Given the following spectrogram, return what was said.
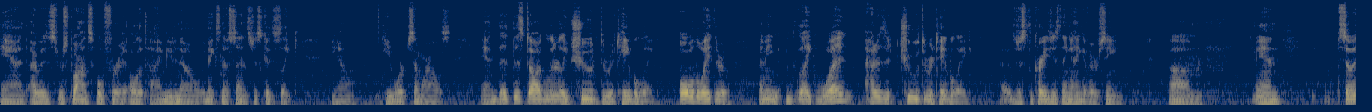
And I was responsible for it all the time, even though it makes no sense, just because like, you know, he worked somewhere else. And th- this dog literally chewed through a table leg, all the way through. I mean, like what? How does it chew through a table leg? Uh, just the craziest thing I think I've ever seen. Um, and so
